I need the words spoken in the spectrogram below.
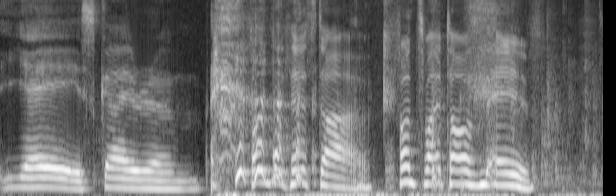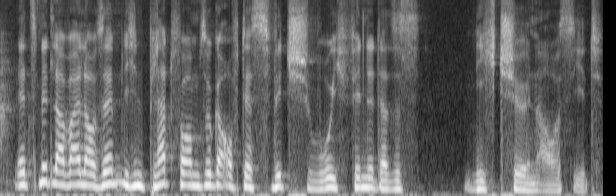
Yay, Skyrim. Von Bethesda. Von 2011. Jetzt mittlerweile auf sämtlichen Plattformen, sogar auf der Switch, wo ich finde, dass es nicht schön aussieht.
